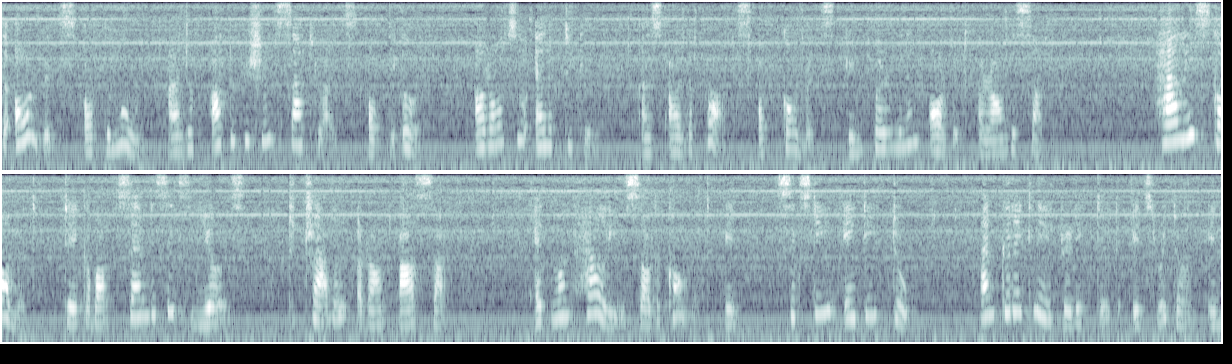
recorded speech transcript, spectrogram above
The orbits of the Moon and of artificial satellites of the Earth are also elliptical as are the paths of comets in permanent orbit around the Sun. Halley's comet take about 76 years to travel around our Sun. Edmund Halley saw the comet in 1682 and correctly predicted its return in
